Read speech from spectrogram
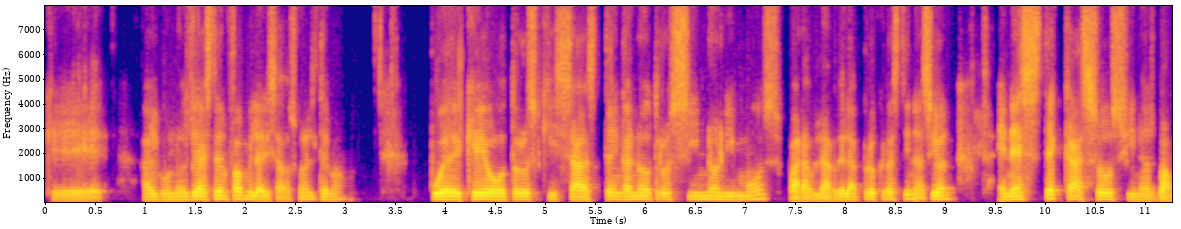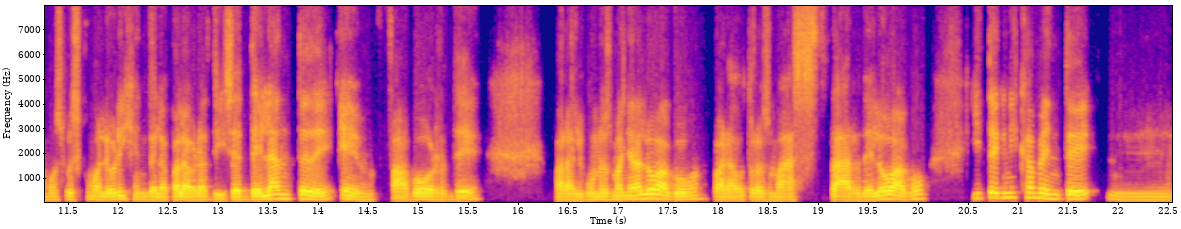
que algunos ya estén familiarizados con el tema, puede que otros quizás tengan otros sinónimos para hablar de la procrastinación. En este caso, si nos vamos pues como al origen de la palabra, dice delante de, en favor de. Para algunos mañana lo hago, para otros más tarde lo hago. Y técnicamente mm,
